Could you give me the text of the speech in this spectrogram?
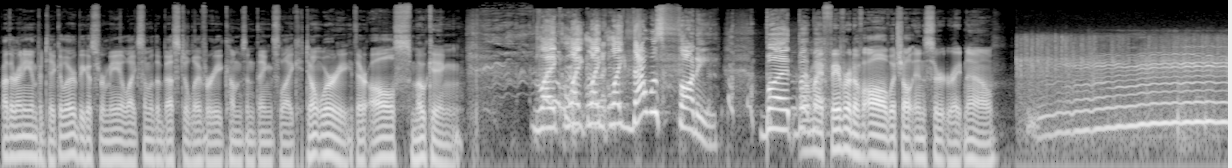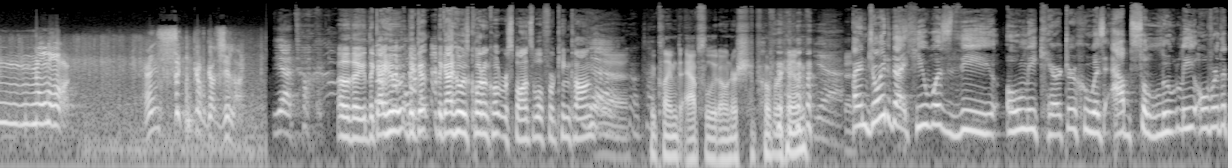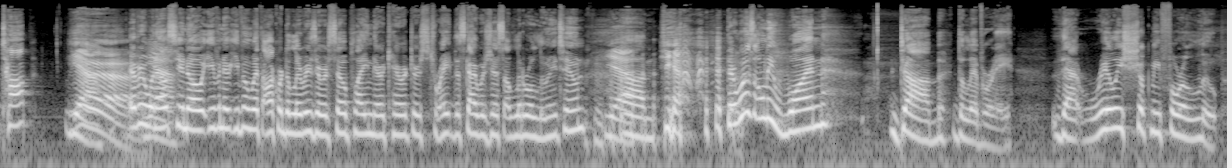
are there any in particular? Because for me like some of the best delivery comes in things like don't worry they're all smoking Like, like, like, like that was funny, but or but my favorite of all which i'll insert right now No more. I'm sick of Godzilla. yeah, talk. Oh, the the guy who the, the guy who was quote unquote responsible for King Kong. who claimed absolute ownership over him Yeah, I enjoyed that he was the only character who was absolutely over the top. Yeah, Everyone Yeah. else, you know, even even with awkward deliveries, they were still playing their characters straight. This guy was just a literal Looney Tune. yeah, Um, yeah. there was only one dub delivery that really shook me for a loop.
